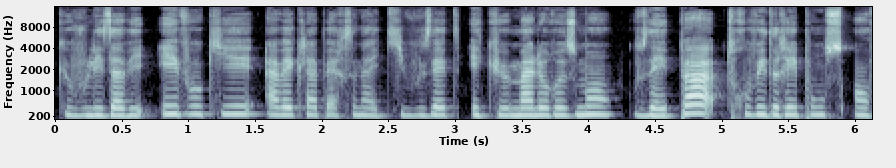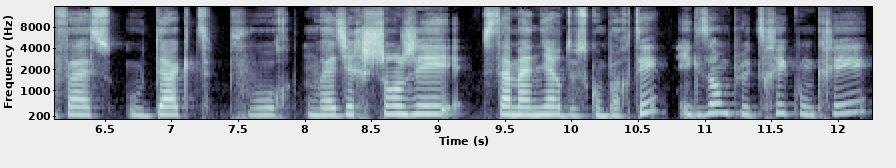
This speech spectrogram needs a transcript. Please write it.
que vous les avez évoquées avec la personne avec qui vous êtes et que malheureusement vous n'avez pas trouvé de réponse en face ou d'acte pour, on va dire, changer sa manière de se comporter. Exemple très concret,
